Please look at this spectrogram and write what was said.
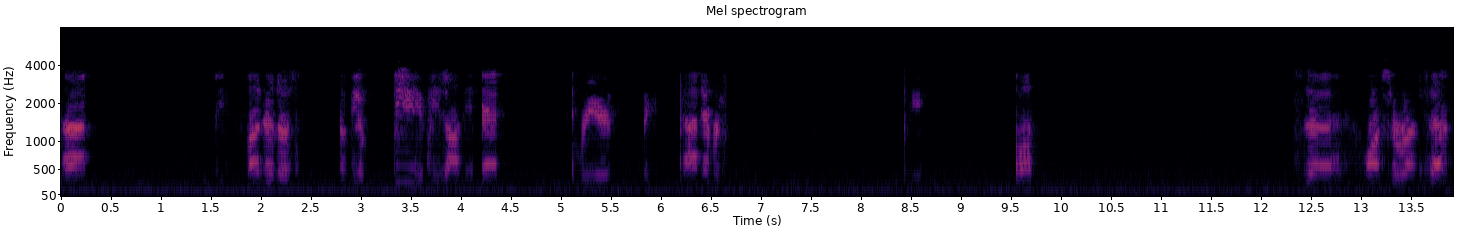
Uh, under those, if he's on the head, rear, I never. Uh, wants to run south.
